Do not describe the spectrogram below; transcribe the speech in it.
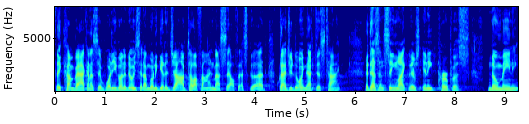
They come back and I said, What are you going to do? He said, I'm going to get a job till I find myself. That's good. Glad you're doing that this time. It doesn't seem like there's any purpose, no meaning.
